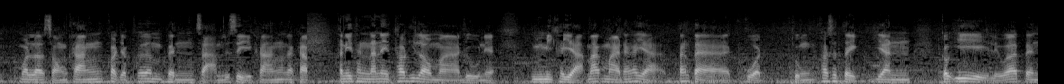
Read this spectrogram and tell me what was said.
ำวันละสองครั้งก็จะเพิ่มเป็น 3 หรือ 4 ครั้งนะครับทั้งนี้ทั้งนั้นในเท่าที่เรามาดูเนี่ยมีขยะมากมายทั้งขยะตั้งแต่ขวดถุงพลาสติกยันเก้าอี้ หรือว่าเป็น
